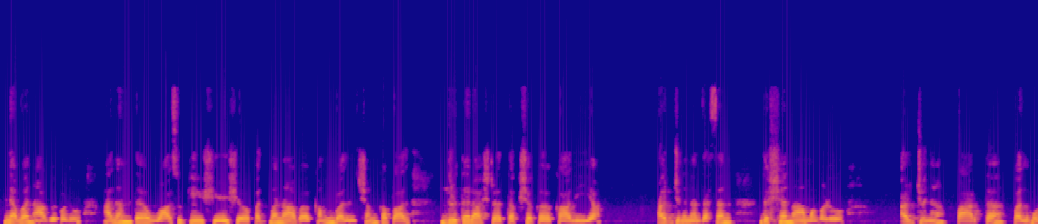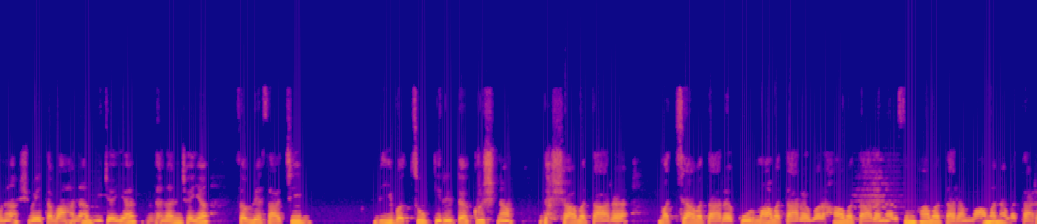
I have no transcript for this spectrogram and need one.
ನವನಾಗಗಳು. ಅನಂತ, ವಾಸುಕಿ, ಶೇಷ, ಪದ್ಮನಾಭ, ಕಂಬಲ್ ಶಂಕಪಾಲ್ ಧೃತರಾಷ್ಟ್ರ, ತಕ್ಷಕ, ಕಾಲಿಯ, ಅರ್ಜುನನ ದಸನ್, ದಶನಾಮಗಳು. ಅರ್ಜುನ, ಪಾರ್ಥ, ಫಲ್ಗುಣ, ಶ್ವೇತವಾಹನ, ವಿಜಯ, ಧನಂಜಯ, ಸವ್ಯಸಾಚಿ ಬೀಭತ್ಸು ಕಿರೀಟ, ಕೃಷ್ಣ, ದಶಾವತಾರ. ಮತ್ಸ್ಯಾವತಾರ, ಕೂರ್ಮಾವತಾರ, ವರಹಾವತಾರ, ನರಸಿಂಹಾವತಾರ, ವಾಮನಾವತಾರ,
